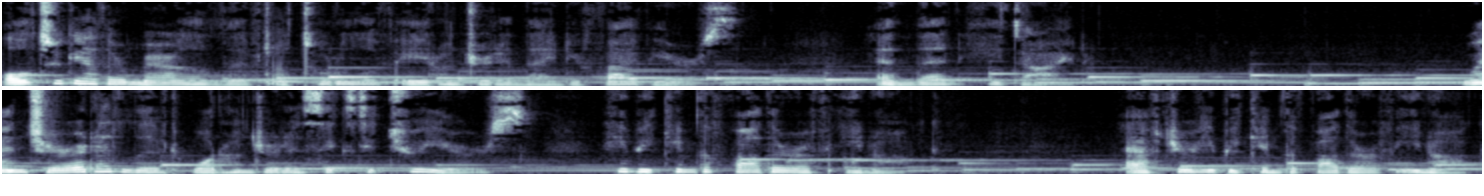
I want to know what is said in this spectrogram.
Altogether, Mahalalel lived a total of 895 years, and then he died. When Jared had lived 162 years, he became the father of Enoch. After he became the father of Enoch,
